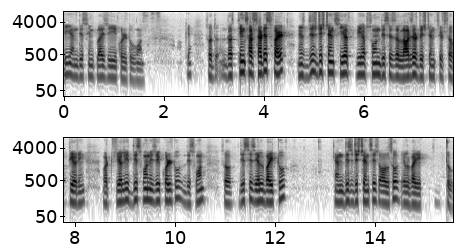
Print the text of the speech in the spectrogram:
E and this implies E equal to 1. Okay. So, the, the things are satisfied means this distance here we have shown this is a larger distance it is appearing, but really this one is equal to this one. So, this is L by 2 and this distance is also L by 2.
